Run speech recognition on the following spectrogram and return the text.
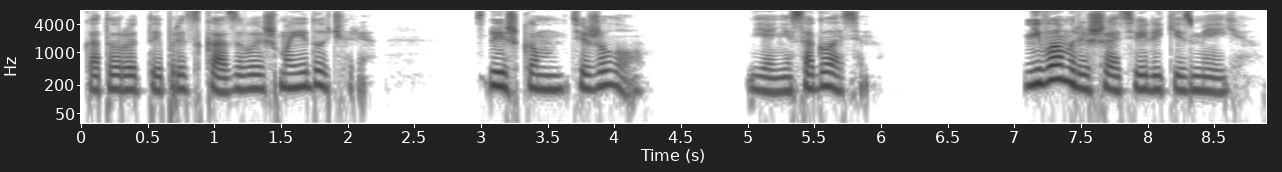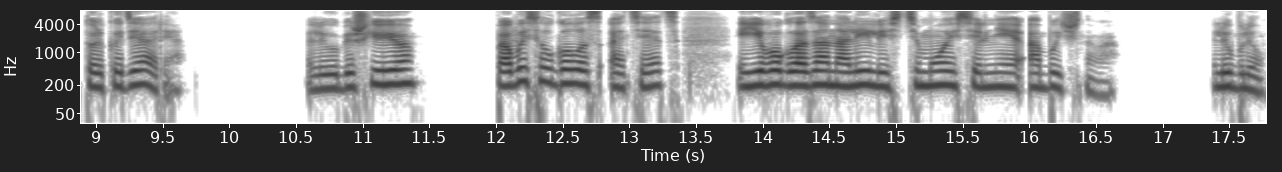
которую ты предсказываешь моей дочери. Слишком тяжело. Я не согласен. Не вам решать, великий змей, только Диаре. Любишь ее? Повысил голос отец, и его глаза налились тьмой сильнее обычного. «Люблю».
